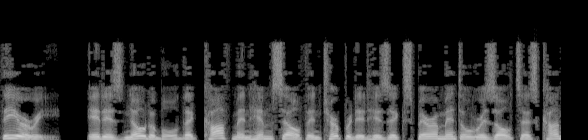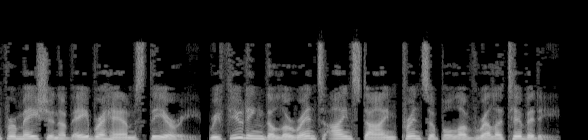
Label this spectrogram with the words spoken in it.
theory, it is notable that Kaufmann himself interpreted his experimental results as confirmation of Abraham's theory, refuting the Lorentz-Einstein principle of relativity.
